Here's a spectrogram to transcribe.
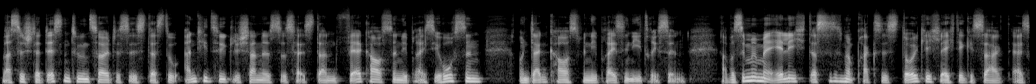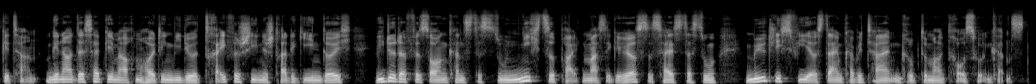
Was du stattdessen tun solltest, ist, dass du antizyklisch handelst, das heißt dann verkaufst, wenn die Preise hoch sind und dann kaufst, wenn die Preise niedrig sind. Aber sind wir mal ehrlich, das ist in der Praxis deutlich leichter gesagt als getan. Und genau deshalb gehen wir auch im heutigen Video drei verschiedene Strategien durch, wie du dafür sorgen kannst, dass du nicht zur breiten Masse gehörst. Das heißt, dass du möglichst viel aus deinem Kapital im Kryptomarkt rausholen kannst.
